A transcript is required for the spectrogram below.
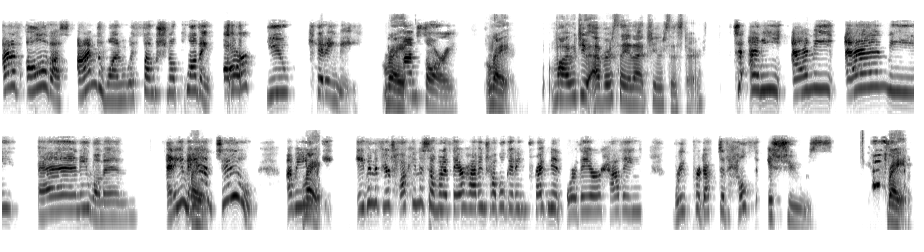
Out of all of us, I'm the one with functional plumbing. Are you kidding me? Right. I'm sorry. Right. Why would you ever say that to your sister? To any, any, any, any woman, any man right. too. I mean, right. even if you're talking to someone, if they're having trouble getting pregnant or they are having reproductive health issues. Right.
